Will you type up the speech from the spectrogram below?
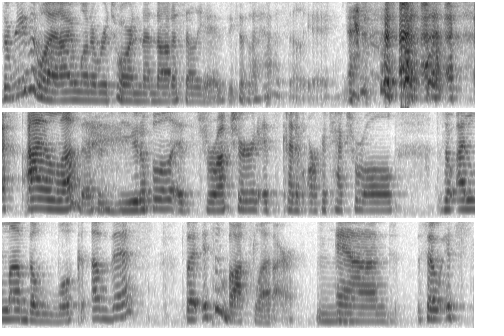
the reason why I want to Retourne the not a Sellier is because I have a Sellier. I love this. It's beautiful. It's structured. It's kind of architectural. So I love the look of this, but it's in box leather. And so it's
